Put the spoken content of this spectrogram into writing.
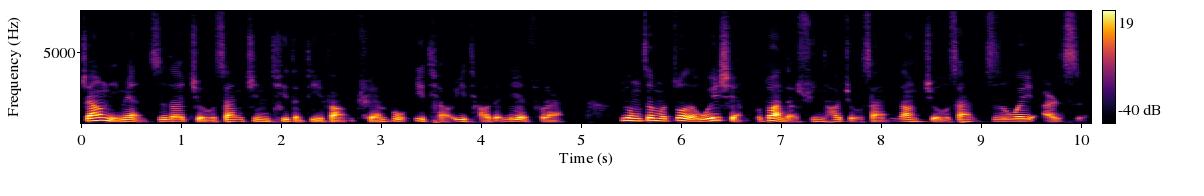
将里面值得九三警惕的地方全部一条一条的列出来，用这么做的危险不断的熏陶九三，让九三知危而止。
